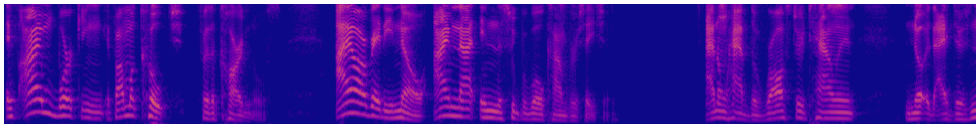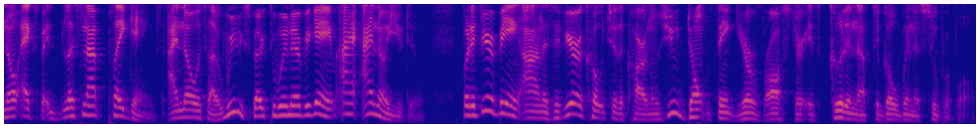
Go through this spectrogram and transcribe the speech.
if I'm working, if I'm a coach for the Cardinals, I already know I'm not in the Super Bowl conversation. I don't have the roster talent. No, I, there's no expect. Let's not play games. I know it's like we expect to win every game. I I know you do. But if you're being honest, if you're a coach of the Cardinals, you don't think your roster is good enough to go win a Super Bowl.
